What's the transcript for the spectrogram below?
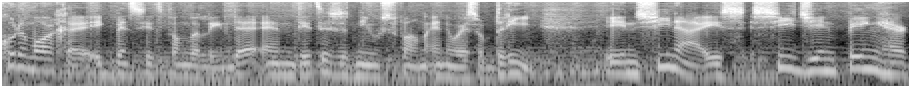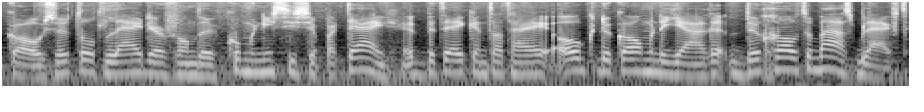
Goedemorgen, ik ben Sid van der Linde en dit is het nieuws van NOS op 3. In China is Xi Jinping herkozen tot leider van de communistische partij. Het betekent dat hij ook de komende jaren de grote baas blijft.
